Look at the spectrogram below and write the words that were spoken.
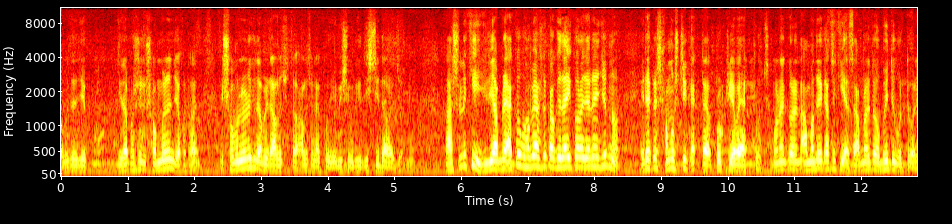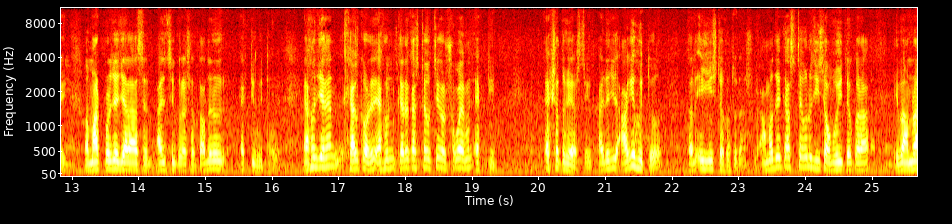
আমাদের যে জেলা প্রশাসনিক সম্মেলন যখন হয়, এই সম্মেলনে কিন্তু আমরা আলোচিত আলোচনা করি এই বিষয়গুলিকে দৃষ্টি দেওয়ার জন্য। আসলে কি, যদি আমরা এককভাবে আসলে কাউকে দায়ী করা যায় না এই জন্য এটা একটা সামষ্টিক একটা প্রক্রিয়া বা অ্যাপ্রোচ মনে করেন আমাদের কাছে কি আছে, আমরা হয়তো অবহিত করতে পারি। বা মাঠ পর্যায়ে যারা আছেন আইন শৃঙ্খলার সাথে, তাদেরও অ্যাক্টিভ হতে হবে। এখন যেখান খেয়াল করেন, এখন কেন কাজটা হচ্ছে সবাই এখন অ্যাক্টিভ একসাথে হয়ে আসছে। আর এটা যদি আগে হতো তাহলে এই জিনিসটা হতো না আসলে। আমাদের কাজটা হলো জিনিসটা অবহিত করা এবং আমরা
